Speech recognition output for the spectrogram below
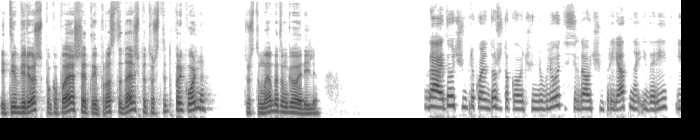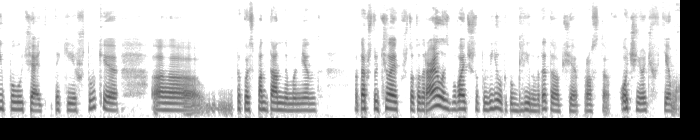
И ты берешь, покупаешь это и просто даришь, потому что это прикольно. Потому что мы об этом говорили. Да, это очень прикольно, тоже такое очень люблю, это всегда очень приятно и дарить, и получать такие штуки, э, такой спонтанный момент. Вот так что человеку что-то нравилось, бывает, что-то увидел, такой, блин, вот это вообще просто очень-очень в тему.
